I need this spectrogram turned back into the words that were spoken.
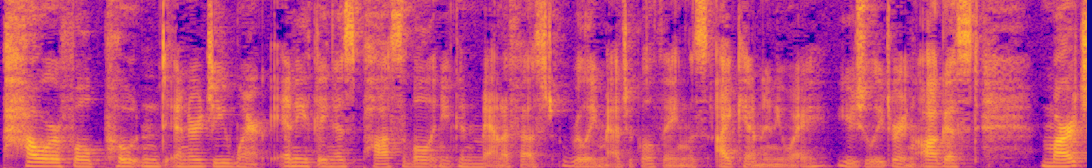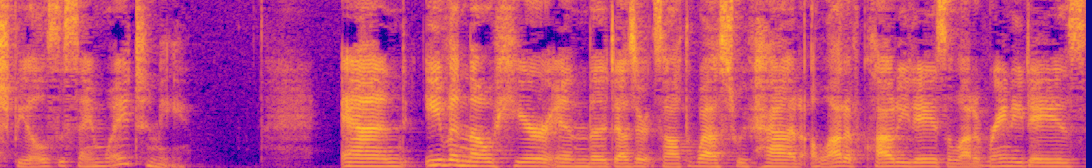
powerful, potent energy where anything is possible and you can manifest really magical things. I can anyway, usually during August. March feels the same way to me. And even though here in the desert Southwest, we've had a lot of cloudy days, a lot of rainy days,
